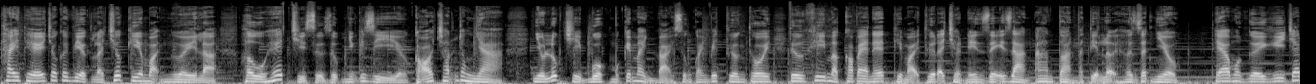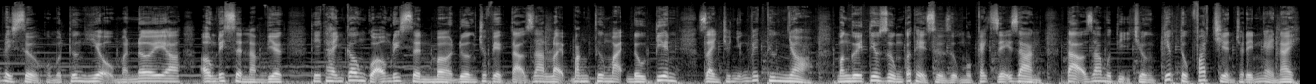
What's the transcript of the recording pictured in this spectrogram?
Thay thế cho cái việc là trước kia mọi người là hầu hết chỉ sử dụng những cái gì có sẵn trong nhà, nhiều lúc chỉ buộc một cái mảnh vải xung quanh vết thương thôi. Từ khi mà có thì mọi thứ đã trở nên dễ dàng, an toàn và tiện lợi hơn rất nhiều theo một người ghi chép lịch sử của một thương hiệu mà nơi uh, ông Dixon làm việc thì thành công của ông Dixon mở đường cho việc tạo ra loại băng thương mại đầu tiên dành cho những vết thương nhỏ mà người tiêu dùng có thể sử dụng một cách dễ dàng, tạo ra một thị trường tiếp tục phát triển cho đến ngày nay.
